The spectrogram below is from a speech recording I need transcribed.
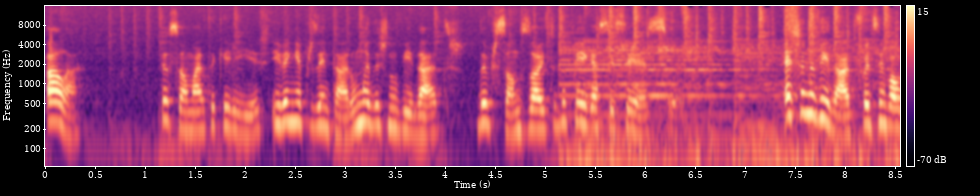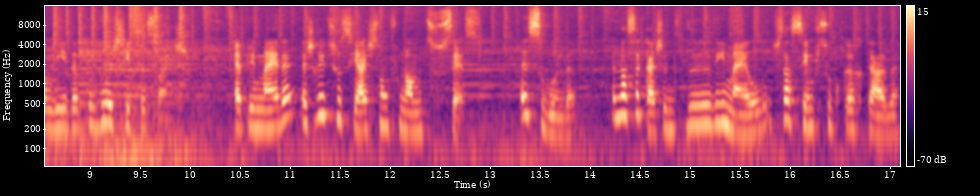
Olá, eu sou Marta Calhias e venho apresentar uma das novidades da versão 18 do PHCCS. Esta novidade foi desenvolvida por duas situações. A primeira, as redes sociais são um fenómeno de sucesso. A segunda, a nossa caixa de, de e-mail está sempre subcarregada.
